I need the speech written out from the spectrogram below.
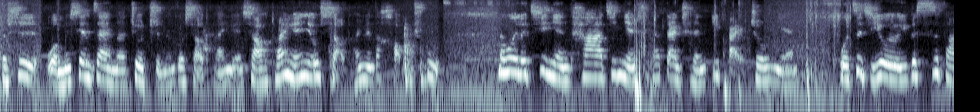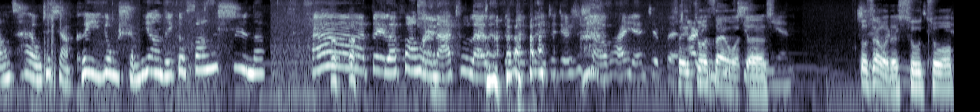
可是我们现在呢，就只能够小团圆。小团圆有小团圆的好处，那为了纪念他，今年是他诞辰一百周年。我自己又有一个私房菜，我就想可以用什么样的一个方式呢？啊，对了，方伟拿出来了，对对对，这就是《小团圆》这本。所以坐在我的坐在我的书桌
